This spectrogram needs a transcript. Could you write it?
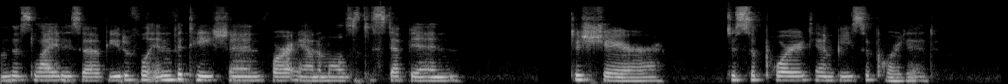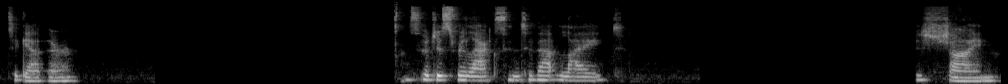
And this light is a beautiful invitation for our animals to step in, to share, to support and be supported together. So just relax into that light. Just shine.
